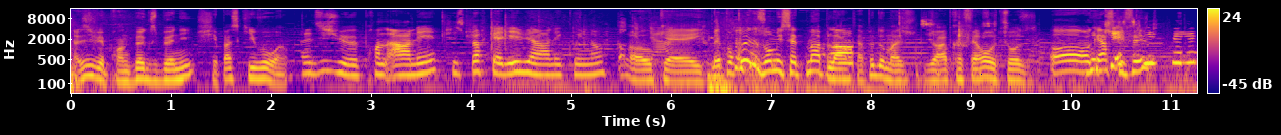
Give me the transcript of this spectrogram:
Vas-y, je vais prendre Bugs Bunny. Je sais pas ce qu'il vaut, hein. Vas-y, je vais prendre Harley. J'espère qu'elle est bien, Harley Quinn. hein. Ok. Mais pourquoi ils nous ont mis cette map là? C'est un peu dommage. J'aurais préféré autre chose. Oh, Mais regarde ce qu'il qu'est-ce fait. qu'il fait?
